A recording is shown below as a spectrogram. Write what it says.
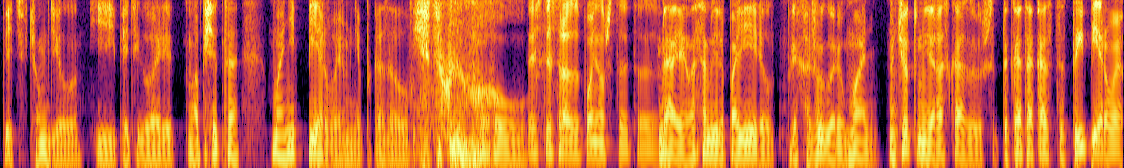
Петя, в чем дело? И Петя говорит, ну, вообще-то Маня первая мне показала. Я такой, оу. То есть ты сразу понял, что это... Да, я на самом деле поверил. Прихожу и говорю, Мань, ну что ты мне рассказываешь? Так это, оказывается, ты первая?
